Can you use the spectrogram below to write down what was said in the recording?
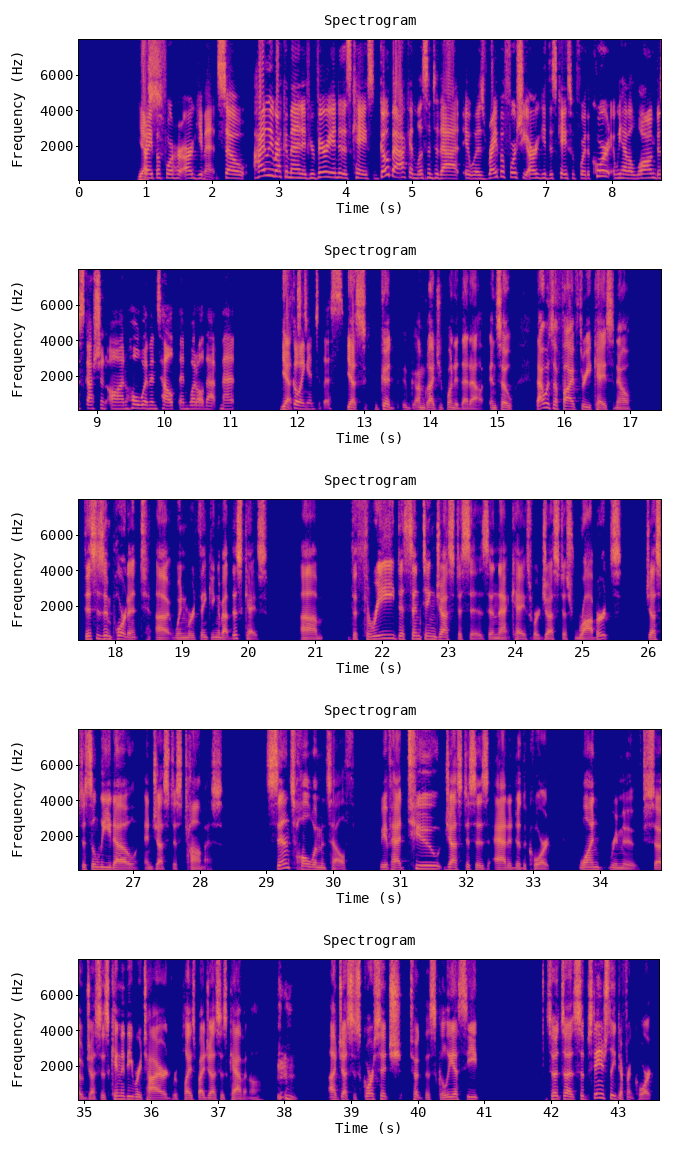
right before her argument. So, highly recommend if you're very into this case, go back and listen to that. It was right before she argued this case before the court, and we have a long discussion on whole women's health and what all that meant yes. going into this. Yes, good. I'm glad you pointed that out. And so that was a 5 3 case. Now, this is important uh, when we're thinking about this case. Um, the three dissenting justices in that case were Justice Roberts, Justice Alito, and Justice Thomas. Since Whole Women's Health, we have had two justices added to the court, one removed. So Justice Kennedy retired, replaced by Justice Kavanaugh. uh, Justice Gorsuch took the Scalia seat. So it's a substantially different court,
